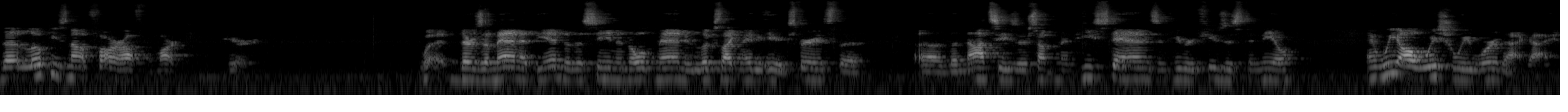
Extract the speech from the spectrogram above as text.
that Loki's not far off the mark here. There's a man at the end of the scene, an old man who looks like maybe he experienced the uh, the Nazis or something, and he stands and he refuses to kneel. And we all wish we were that guy,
